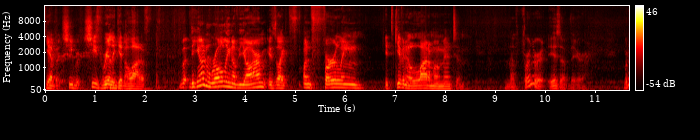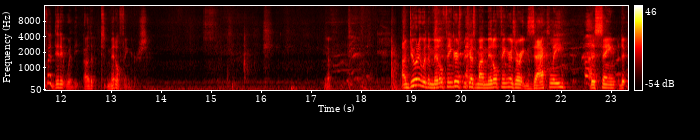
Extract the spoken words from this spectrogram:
yeah, but she she's really getting a lot of. But the unrolling of the arm is like unfurling. It's giving it a lot of momentum. The further it is up there, what if I did it with the other middle fingers? Yep. I'm doing it with the middle fingers because my middle fingers are exactly the same. th-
